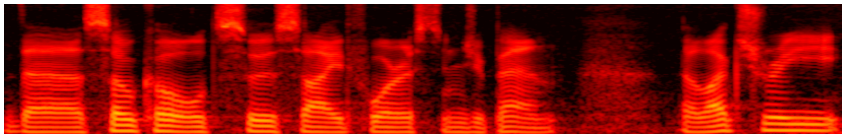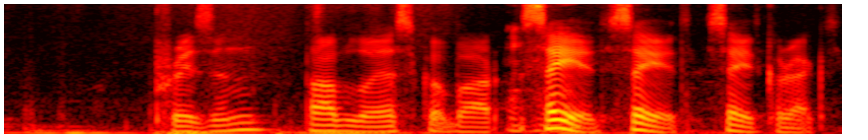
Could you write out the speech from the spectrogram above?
the so-called suicide forest in Japan, the luxury prison Pablo Escobar. Say Mhm. it, say it, say it correct.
